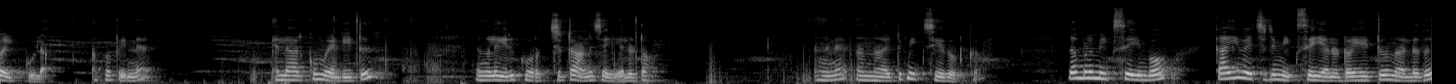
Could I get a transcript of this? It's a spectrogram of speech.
കഴിക്കൂല. അപ്പോൾ പിന്നെ എല്ലാവർക്കും വേണ്ടിയിട്ട് ഞങ്ങൾ എരി കുറച്ചിട്ടാണ് ചെയ്യൽ കേട്ടോ അങ്ങനെ നന്നായിട്ട് മിക്സ് ചെയ്ത് കൊടുക്കുക. ഇത് നമ്മൾ മിക്സ് ചെയ്യുമ്പോൾ കൈ വെച്ചിട്ട് മിക്സ് ചെയ്യാൻ കേട്ടോ ഏറ്റവും നല്ലത്.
